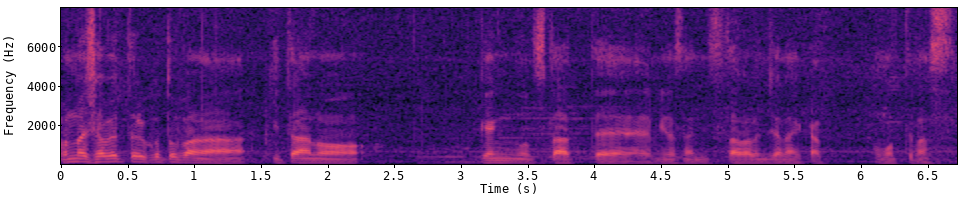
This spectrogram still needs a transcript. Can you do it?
こんな喋ってる言葉がギターの言語伝わって皆さんに伝わるんじゃないかと思ってます。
